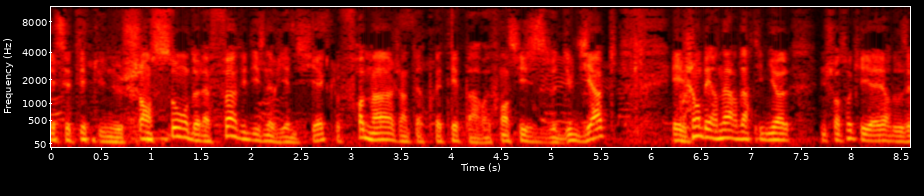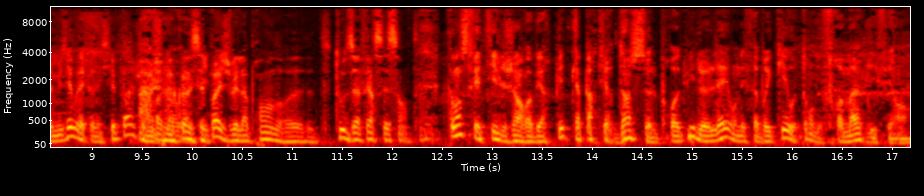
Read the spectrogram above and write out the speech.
Et c'était une chanson de la fin du 19e siècle, Fromage, interprétée par Francis Dudiac et Jean-Bernard d'Artignol. Une chanson qui a l'air de vous amuser, vous la connaissiez pas Ah, je ne la connaissais pas et je vais l'apprendre euh, toutes affaires cessantes. Comment se fait-il, Jean-Robert Pitt, qu'à partir d'un seul produit, le lait, on ait fabriqué autant de fromages différents?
